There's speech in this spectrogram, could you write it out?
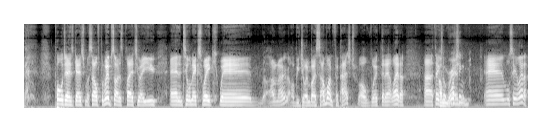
Paul James games for myself. The website is Player2AU, and until next week, where I don't know, I'll be joined by someone for Patched. I'll work that out later. Uh, thanks I'm for watching, and we'll see you later.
